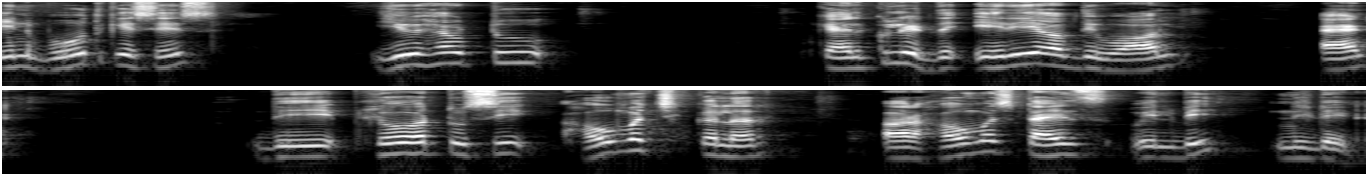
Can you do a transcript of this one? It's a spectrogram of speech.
in both cases you have to calculate the area of the wall and the floor to see how much color or how much tiles will be needed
